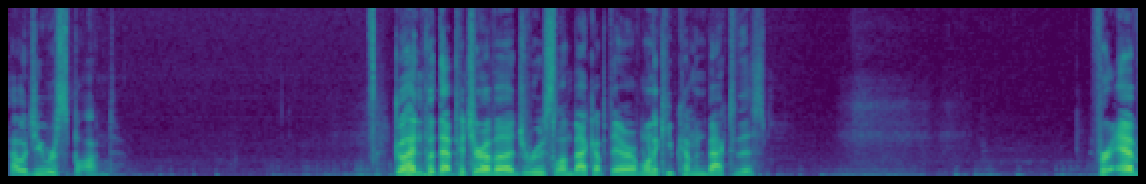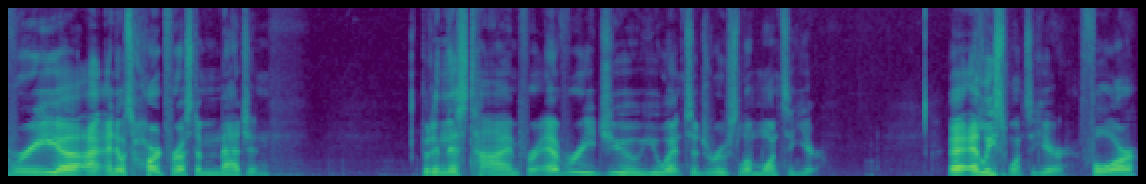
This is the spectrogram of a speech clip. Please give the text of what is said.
How would you respond? Go ahead and put that picture of uh, Jerusalem back up there. I want to keep coming back to this. For every, uh, I, I know it's hard for us to imagine, but in this time, for every Jew, you went to Jerusalem once a year, at least once a year for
